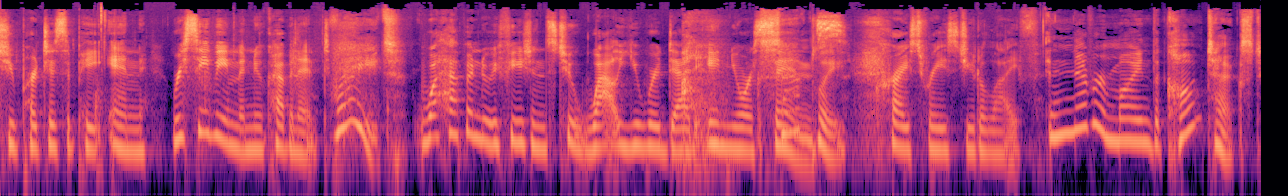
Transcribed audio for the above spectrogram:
to participate in receiving the new covenant. Right. What happened to Ephesians 2? While you were dead in your Exactly. sins, Christ raised you to life. Never mind the context.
